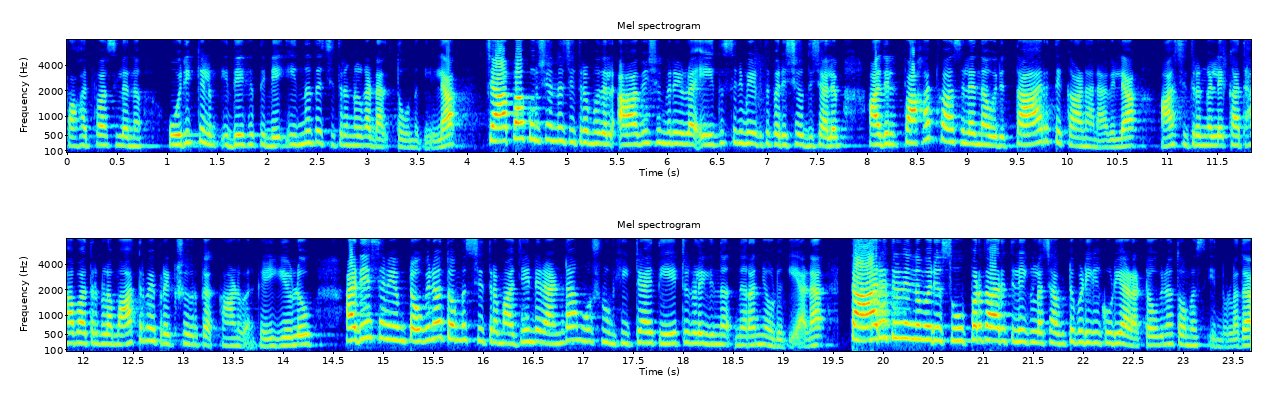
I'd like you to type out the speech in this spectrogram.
ഫഹദ് ഫാസിൽ എന്ന് ഒരിക്കലും ഇദ്ദേഹത്തിന്റെ ഇന്നത്തെ ചിത്രങ്ങൾ കണ്ടാൽ തോന്നുകയില്ല. ചാപ്പാക്കുറിശ് എന്ന ചിത്രം മുതൽ ആവേശം വരെയുള്ള ഏത് സിനിമ എടുത്ത് പരിശോധിച്ചാലും അതിൽ ഫഹദ് ഫാസിൽ എന്ന ഒരു താരത്തെ കാണാനാവില്ല. ആ ചിത്രങ്ങളിലെ കഥാപാത്രങ്ങളെ മാത്രമേ പ്രേക്ഷകർക്ക് കാണുവാൻ കഴിയുകയുള്ളൂ. അതേസമയം ടൊവിനോ തോമസ് ചിത്രം അജയന്റെ രണ്ടാം മോഷണവും ഹിറ്റായ തിയേറ്ററുകളിൽ നിന്ന് നിറഞ്ഞോടുകയാണ്. താരത്തിൽ നിന്നും ഒരു സൂപ്പർ താരത്തിലേക്കുള്ള ചവിട്ടുപടിയിൽ കൂടിയാണ് ടൊവിനോ തോമസ് ഇന്നുള്ളത്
